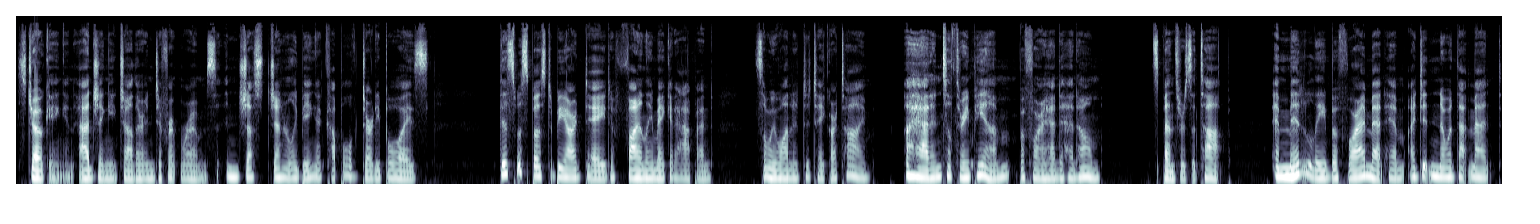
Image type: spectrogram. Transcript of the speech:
stroking and edging each other in different rooms, and just generally being a couple of dirty boys. This was supposed to be our day to finally make it happen, so we wanted to take our time. I had until 3 p.m. before I had to head home. Spencer's a top. Admittedly, before I met him, I didn't know what that meant.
